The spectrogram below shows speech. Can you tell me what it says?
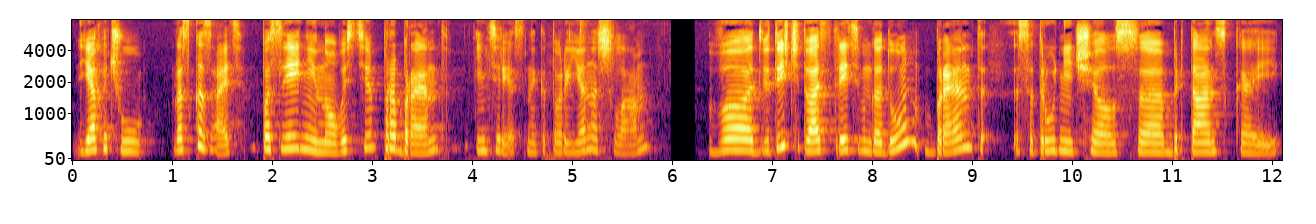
я хочу рассказать последние новости про бренд интересный, который я нашла. В 2023 году бренд сотрудничал с британской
